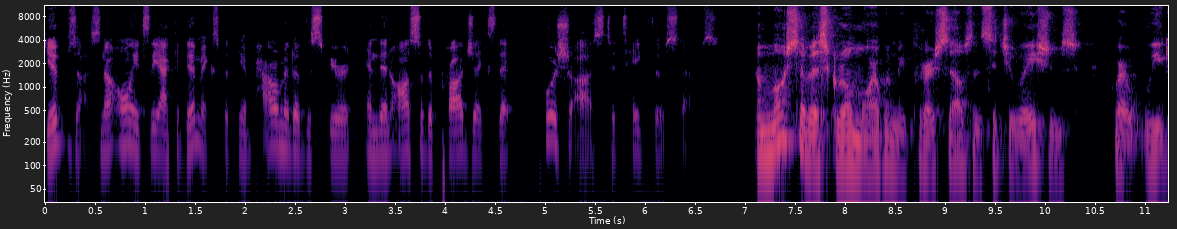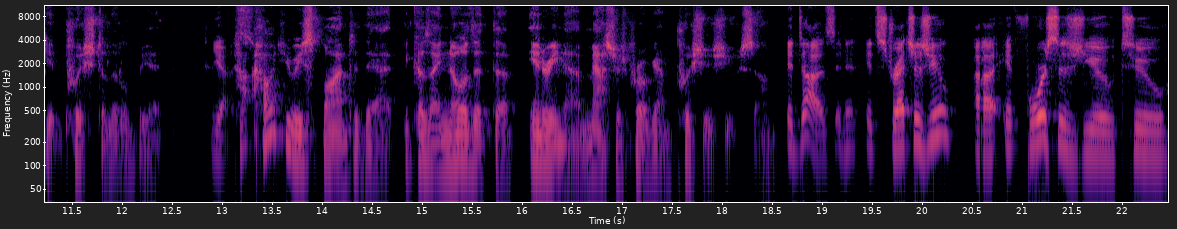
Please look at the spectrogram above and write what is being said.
gives us not only it's the academics but the empowerment of the spirit and then also the projects that push us to take those steps now most of us grow more when we put ourselves in situations where we get pushed a little bit Yes. How, how, would you respond to that? Because I know that the entering a master's program pushes you some. It does, and it, it stretches you. Uh, it forces you to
